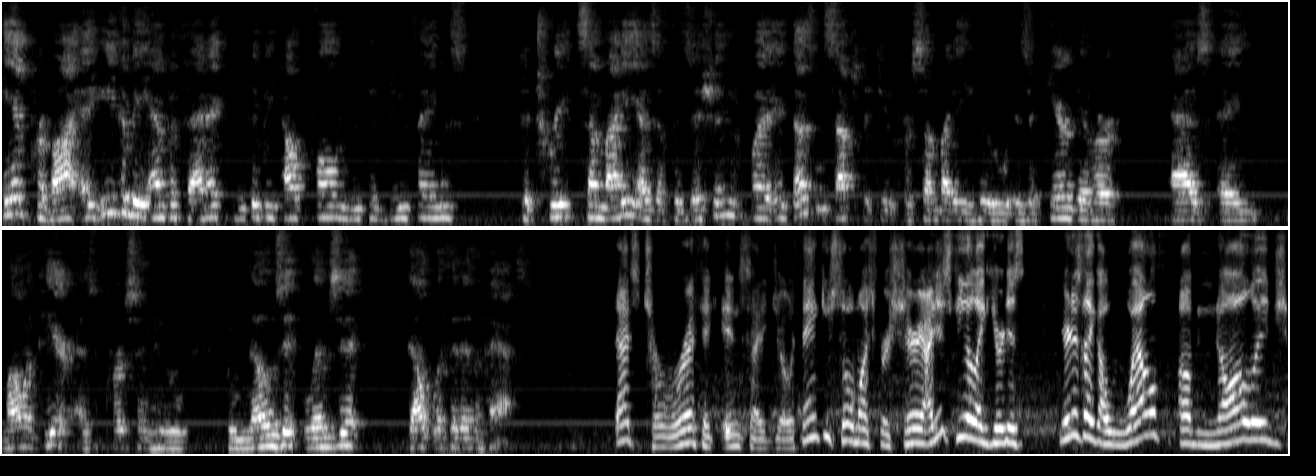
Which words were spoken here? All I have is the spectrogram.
can't provide. Eh, you could be empathetic, you could be helpful, you could do things to treat somebody as a physician, but it doesn't substitute for somebody who is a caregiver as a volunteer as a person who who knows it, lives it, dealt with it in the past. That's terrific insight, Joe. Thank you so much for sharing. I just feel like you're just you're just like a wealth of knowledge,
